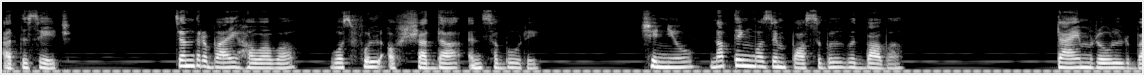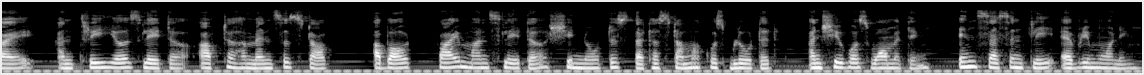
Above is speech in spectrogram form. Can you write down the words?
at this age. Chandrabai, however, was full of Shraddha and Saburi. She knew nothing was impossible with Baba. Time rolled by, and three years later, after her menses stopped, about five months later, she noticed that her stomach was bloated and she was vomiting incessantly every morning.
